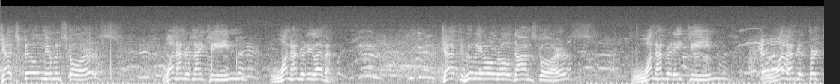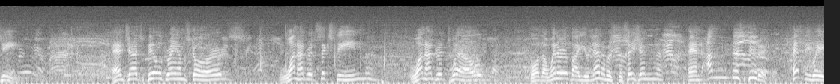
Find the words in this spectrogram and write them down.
Judge Phil Newman scores 119, 111. Judge Julio Roldan scores 118, 113. And Judge Bill Graham scores 116, 112 for the winner by unanimous decision and undisputed heavyweight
